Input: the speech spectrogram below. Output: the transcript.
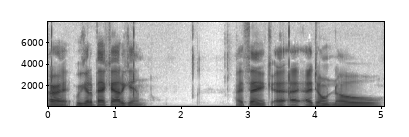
All right, we got to back out again. I think. I, I, I don't know.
